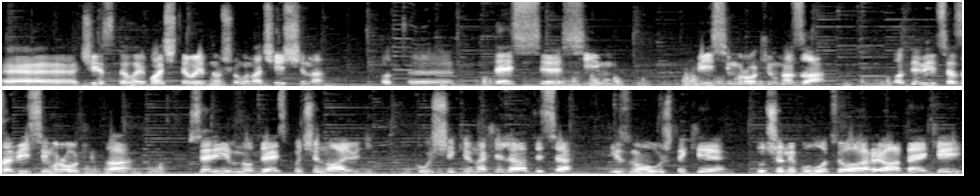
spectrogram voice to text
е, чистили. Бачите, видно, що вона чищена. От е, десь 7-8 років назад. От дивіться, за 8 років, да, все рівно десь починають кущики нахилятися, і знову ж таки, тут ще не було цього агрегата, який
